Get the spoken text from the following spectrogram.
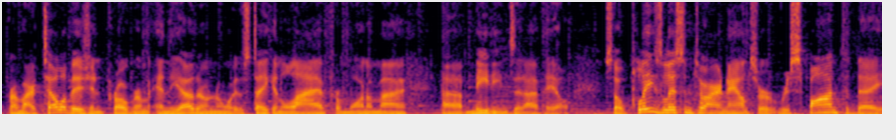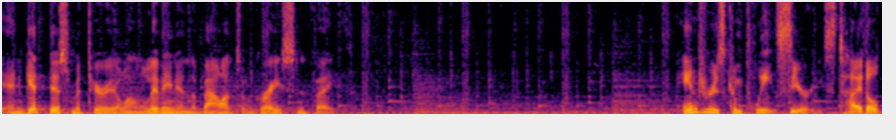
from our television program, and the other one was taken live from one of my uh, meetings that I've held. So please listen to our announcer, respond today, and get this material on living in the balance of grace and faith. Andrew's complete series, titled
